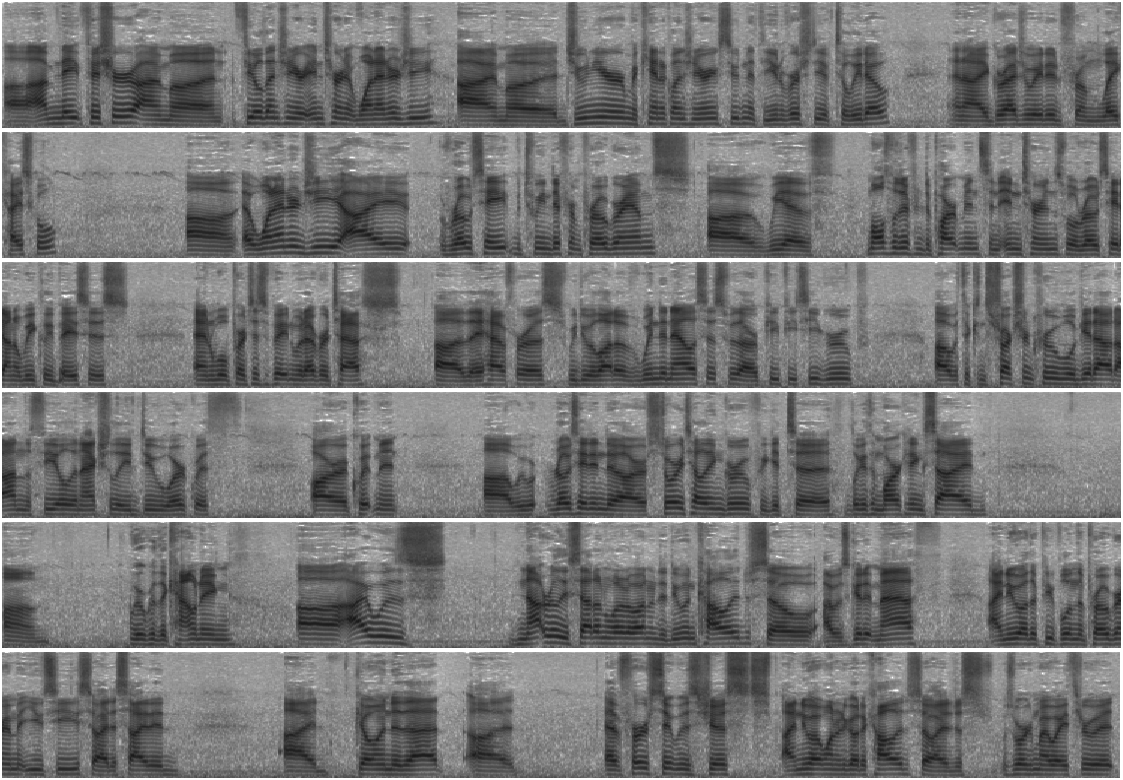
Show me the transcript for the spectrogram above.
Uh, I'm Nate Fisher. I'm a field engineer intern at One Energy. I'm a junior mechanical engineering student at the University of Toledo, and I graduated from Lake High School. Uh, at One Energy, I rotate between different programs. Uh, we have multiple different departments, and interns will rotate on a weekly basis, and will participate in whatever tasks uh, they have for us. We do a lot of wind analysis with our PPT group. Uh, with the construction crew, we'll get out on the field and actually do work with our equipment. Uh, we rotate into our storytelling group. We get to look at the marketing side. Um, we work with accounting. Uh, I was not really set on what I wanted to do in college, so I was good at math. I knew other people in the program at UT, so I decided I'd go into that. Uh, at first, it was just I knew I wanted to go to college, so I just was working my way through it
